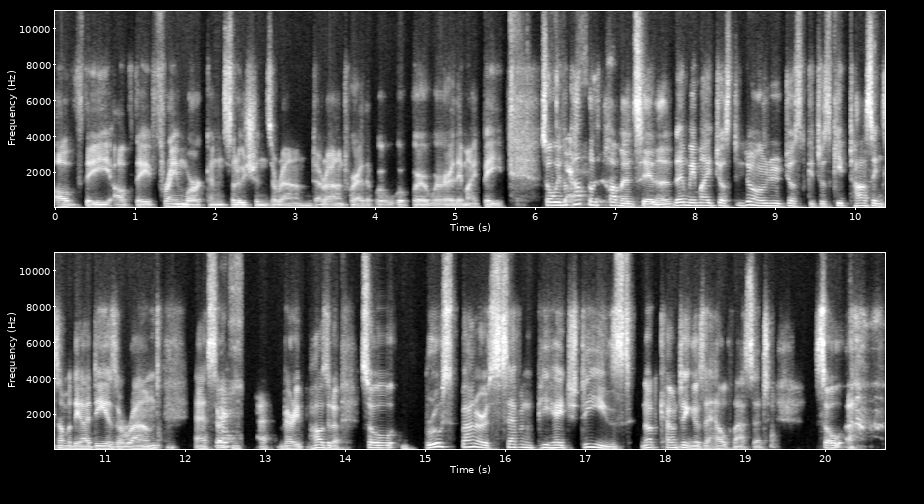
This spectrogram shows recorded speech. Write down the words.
of the of the framework and solutions around around where the, where where they might be. So we've yes. a couple of comments in, and then we might just you know just just keep tossing some of the ideas around. Uh, yes uh, very positive. So Bruce Banner's seven PhDs, not counting as a health asset. So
